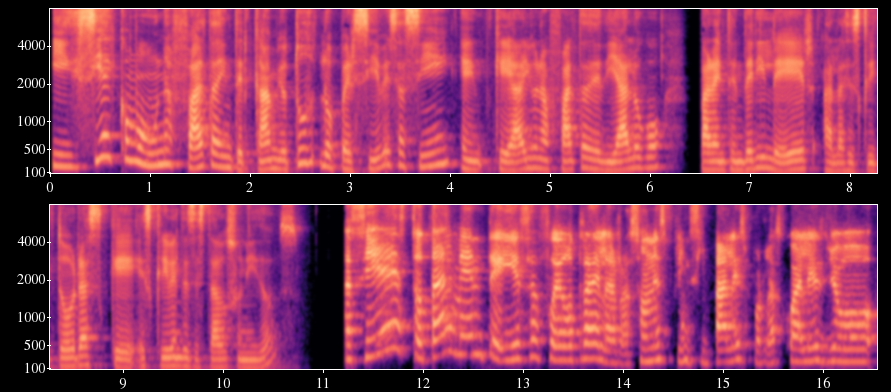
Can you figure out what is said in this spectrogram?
Y sí hay como una falta de intercambio. ¿Tú lo percibes así, en que hay una falta de diálogo para entender y leer a las escritoras que escriben desde Estados Unidos? Así es, totalmente. Y esa fue otra de las razones principales por las cuales yo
